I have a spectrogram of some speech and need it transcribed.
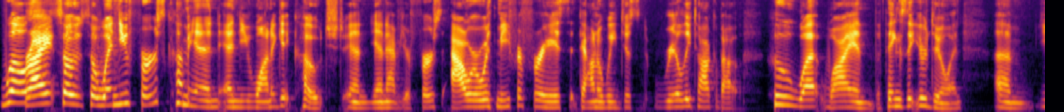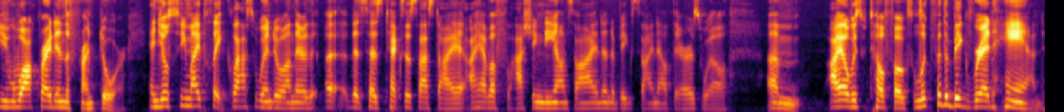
well, right? So so when you first come in and you want to get coached and, and have your first hour with me for free, sit down and we just really talk about who, what, why, and the things that you're doing. Um, you walk right in the front door and you'll see my plate glass window on there that, uh, that says Texas Last Diet. I have a flashing neon sign and a big sign out there as well. Um, I always tell folks look for the big red hand.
